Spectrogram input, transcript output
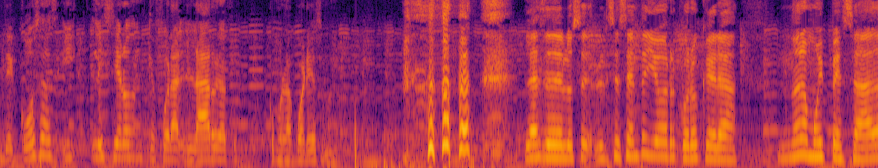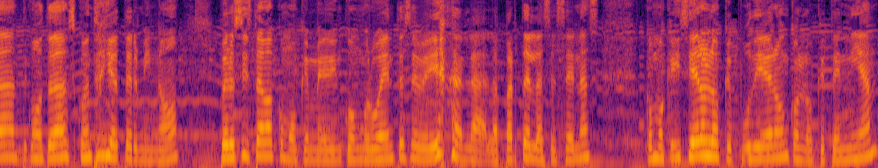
de cosas y le hicieron que fuera larga co- como la cuaresma. Las de los se- el 60 yo recuerdo que era no era muy pesada, como te das cuenta ya terminó, pero sí estaba como que medio incongruente, se veía la, la parte de las escenas, como que hicieron lo que pudieron con lo que tenían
